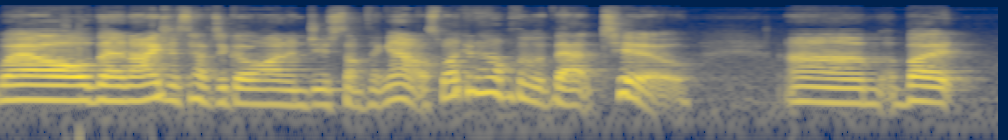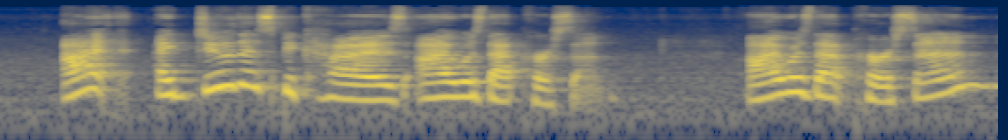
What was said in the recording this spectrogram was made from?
well, then I just have to go on and do something else. Well, I can help them with that too. Um, but I I do this because I was that person. I was that person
